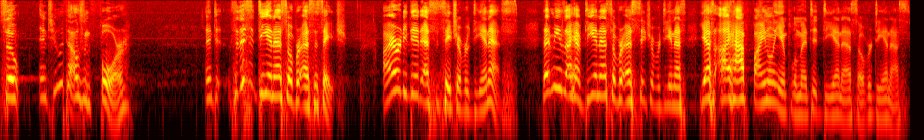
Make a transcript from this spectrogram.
So in 2004, and so this is DNS over SSH. I already did SSH over DNS. That means I have DNS over SSH over DNS. Yes, I have finally implemented DNS over DNS.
